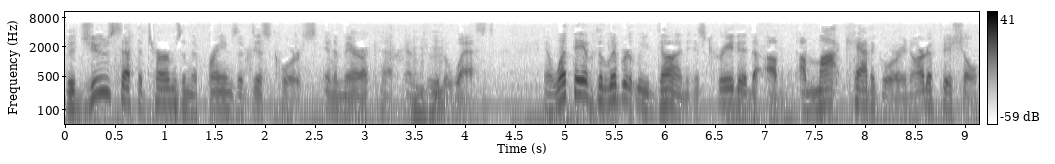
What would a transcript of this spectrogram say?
the Jews set the terms and the frames of discourse in America and through the West. And what they have deliberately done is created a, a mock category, an artificial,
